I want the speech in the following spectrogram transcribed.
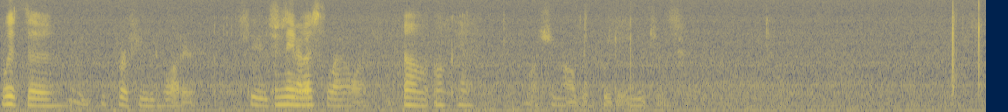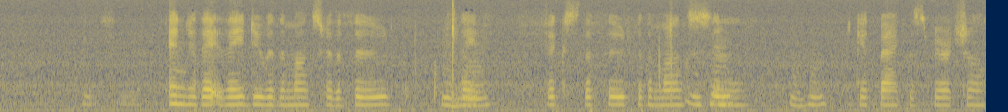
With the perfumed water. See, she's And they got must- a flower oh, okay. washing all the Buddha images. And do they they do with the monks for the food? They Mhm. fix the food for the monks Mhm. and Mhm. get back the spiritual.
